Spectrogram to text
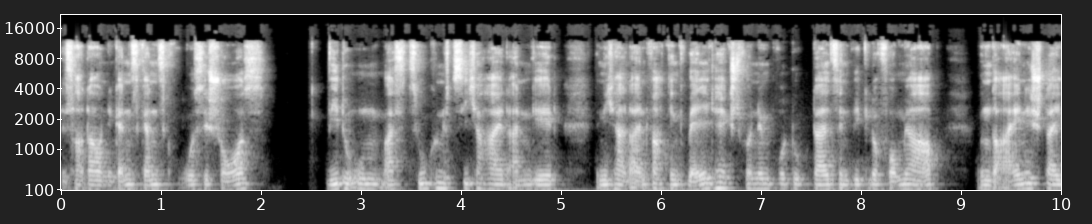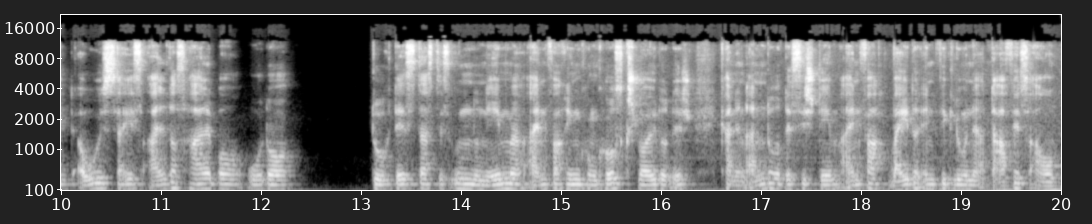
Das hat auch eine ganz, ganz große Chance. Wiederum, was Zukunftssicherheit angeht, wenn ich halt einfach den Quelltext von dem Produkt als Entwickler vor mir habe und der eine steigt aus, sei es altershalber oder durch das, dass das Unternehmen einfach in Konkurs geschleudert ist, kann ein anderer das System einfach weiterentwickeln und er darf es auch.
